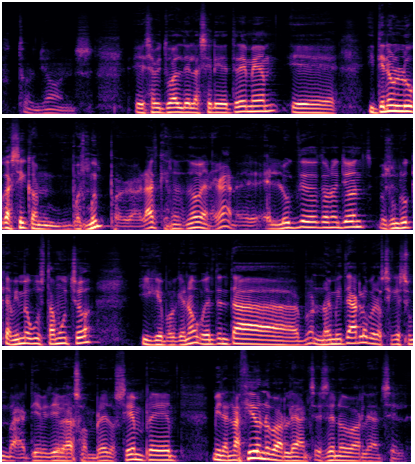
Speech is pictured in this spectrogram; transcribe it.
Doctor Jones. Es habitual de la serie de Treme eh, y tiene un look así con, pues muy, pues la verdad que no, voy a negar, el look de Doctor Jones es un look que a mí me gusta mucho y que, ¿por qué no? Voy a intentar, bueno, no imitarlo, pero sí que es un, lleva sombrero siempre. Mira, nacido en Nueva Orleans, es de Nueva Orleans él.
